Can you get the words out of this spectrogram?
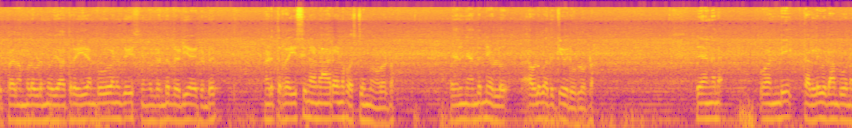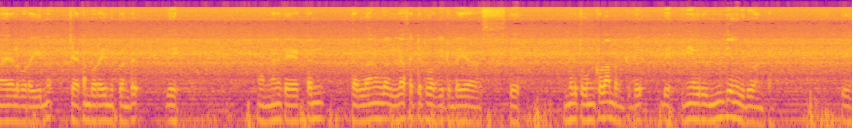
ഇപ്പോൾ നമ്മളിവിടെ നിന്ന് യാത്ര ചെയ്യാൻ പോവുകയാണ് ഗൈസ് ഞങ്ങൾ രണ്ടും റെഡി ആയിട്ടുണ്ട്. അടുത്ത റേസിനാണ് ആരാണ് ഫസ്റ്റ് എന്ന് നോക്കാം കേട്ടോ. അതിൽ ഞാൻ തന്നെയുള്ളൂ അവൾ പതുക്കെ വരുള്ളൂ കേട്ടോ. ദേ അങ്ങനെ വണ്ടി തള്ളി വിടാൻ പോകുന്നു അയാൾ പുറകിൽ നിന്ന് ചേട്ടൻ പുറകിൽ നിൽപ്പുണ്ട് അങ്ങനെ ചേട്ടൻ തള്ളാനുള്ള എല്ലാ സെറ്റപ്പും ആക്കിയിട്ടുണ്ട്. നമ്മൾ തൂങ്ങിക്കൊള്ളാൻ പറഞ്ഞിട്ടുണ്ട്. ദേ ഇനി അവർ ഇന്ത്യ അങ്ങ് വിടുവാണ് കേട്ടോ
